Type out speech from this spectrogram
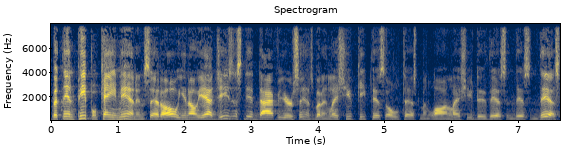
But then people came in and said, oh, you know, yeah, Jesus did die for your sins, but unless you keep this Old Testament law, unless you do this and this and this,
